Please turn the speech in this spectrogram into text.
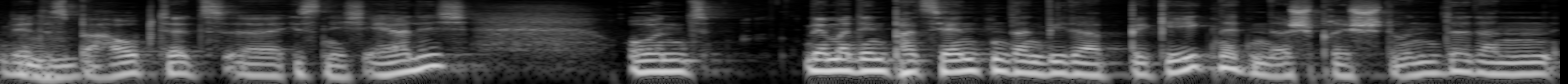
wer mhm. das behauptet, äh, ist nicht ehrlich. Und wenn man den Patienten dann wieder begegnet in der Sprechstunde, dann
